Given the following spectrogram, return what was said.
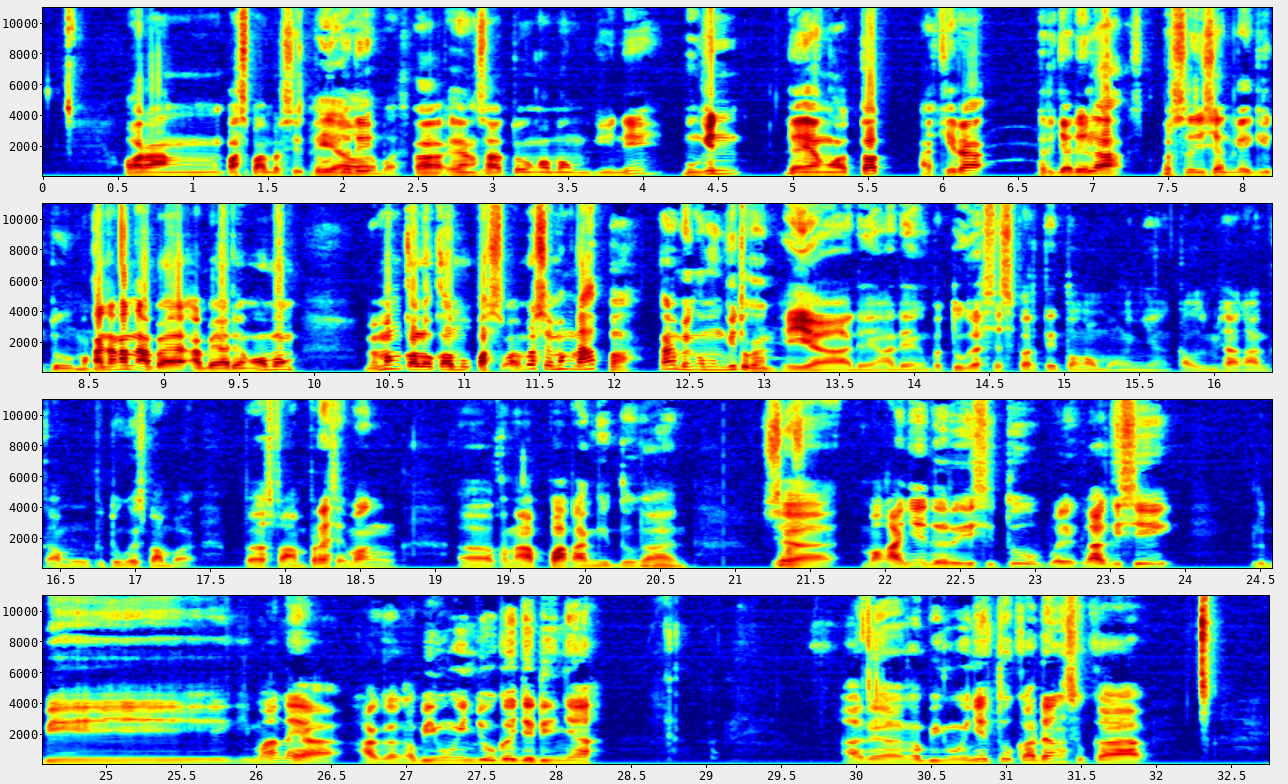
orang pas pampers itu. Iya, Jadi pampers yang itu. satu ngomong begini, mungkin dia yang ngotot, akhirnya terjadilah perselisihan kayak gitu. Makanya kan sampai sampai ada yang ngomong memang kalau kamu pas pampres emang kenapa kan pengen ngomong gitu kan Iya, ada yang ada yang petugasnya seperti itu ngomongnya. Kalau misalkan kamu petugas pampa, pas pampres emang eh, kenapa kan gitu kan? Ya makanya dari situ balik lagi sih lebih gimana ya? Agak ngebingungin juga jadinya. Ada ngebingunginnya tuh kadang suka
